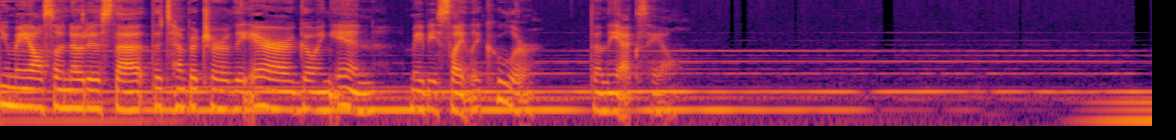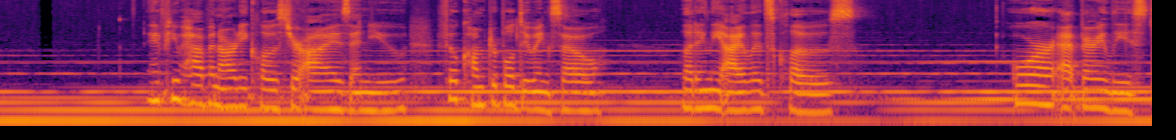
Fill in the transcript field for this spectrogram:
You may also notice that the temperature of the air going in may be slightly cooler than the exhale. If you haven't already closed your eyes and you feel comfortable doing so, letting the eyelids close, or at very least,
